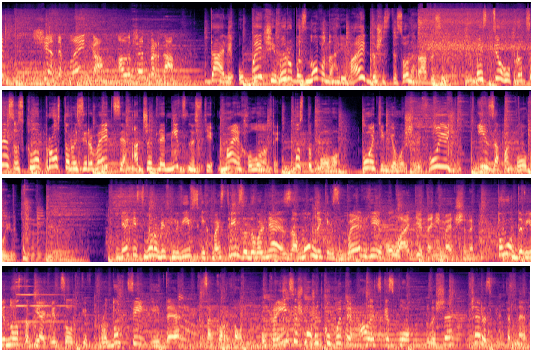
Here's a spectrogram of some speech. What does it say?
ще тепленька, але вже тверда. Далі у печі вироби знову нагрівають до 600 градусів. Без цього процесу скло просто розірветься, адже для міцності має холонути поступово. Потім його шліфують і запаковують. Якість виробів львівських майстрів задовольняє замовників з Бельгії, Голландії та Німеччини. Тому 95% продукції йде за кордон. Українці ж можуть купити галицьке скло лише через інтернет.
